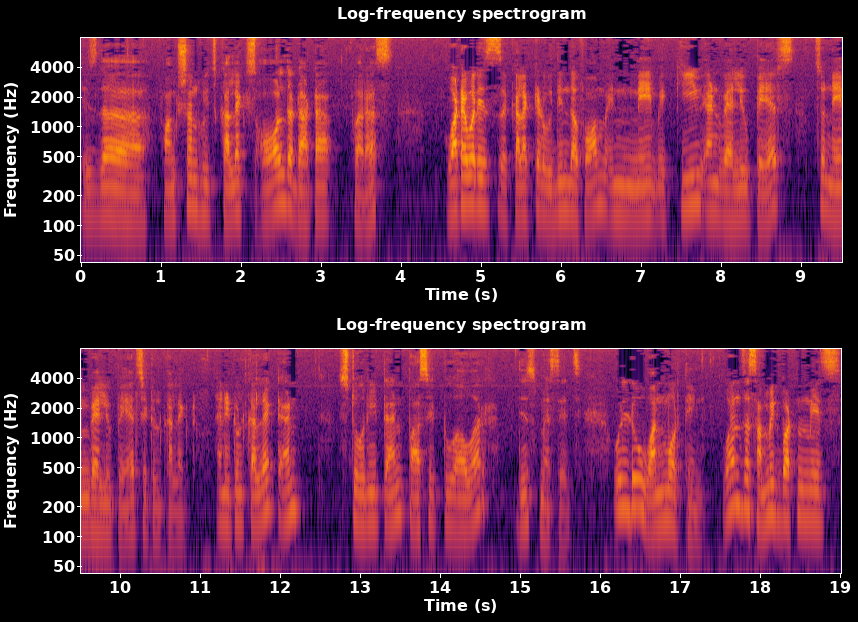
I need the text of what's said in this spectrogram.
is the function which collects all the data for us. Whatever is collected within the form in name key and value pairs. So name value pairs it will collect. And it will collect and store it and pass it to our this message. We'll do one more thing. Once the submit button is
